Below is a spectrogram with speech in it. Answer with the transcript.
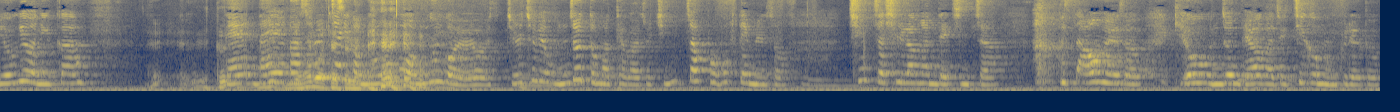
여기 오니까 그, 내, 내가 설 자리가 너무 없는 거예요 제일 처음에 운전도 못 해가지고 진짜 버벅대면서 음. 진짜 신랑한데 진짜 싸우면서 겨우 운전 배워가지고 지금은 그래도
